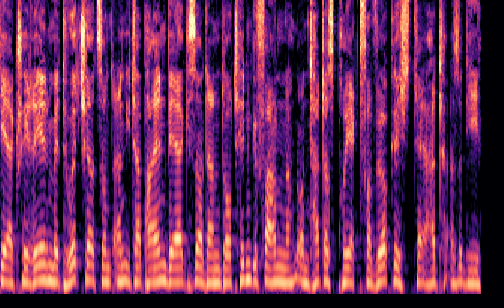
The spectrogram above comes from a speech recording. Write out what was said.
der Querelen mit Richards und Anita Pallenberg, ist er dann dorthin gefahren und hat das Projekt verwirklicht. Er hat also die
